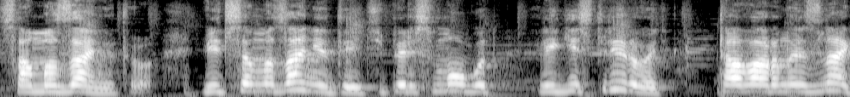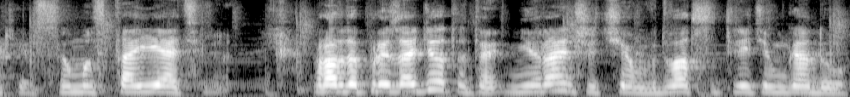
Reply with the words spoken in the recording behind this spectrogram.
самозанятого. Ведь самозанятые теперь смогут регистрировать товарные знаки самостоятельно. Правда, произойдет это не раньше, чем в 2023 году,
